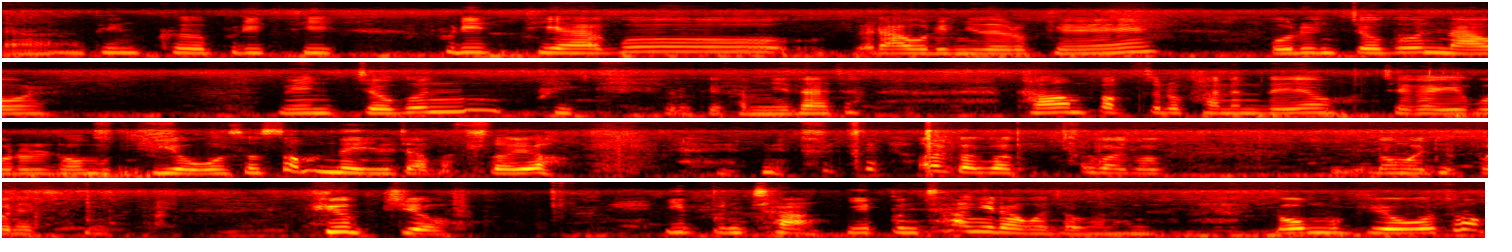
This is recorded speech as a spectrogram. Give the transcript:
아, 핑크 프리티, 프리티하고 라울입니다. 이렇게. 오른쪽은 라울, 왼쪽은 프리티. 이렇게 갑니다. 자, 다음 박스로 가는데요. 제가 이거를 너무 귀여워서 썸네일 잡았어요. 아이고, 아이고, 아이고, 아이고, 넘어질 뻔했습니다. 귀엽지요? 이쁜 창, 이쁜 창이라고 적어놨네. 너무 귀여워서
